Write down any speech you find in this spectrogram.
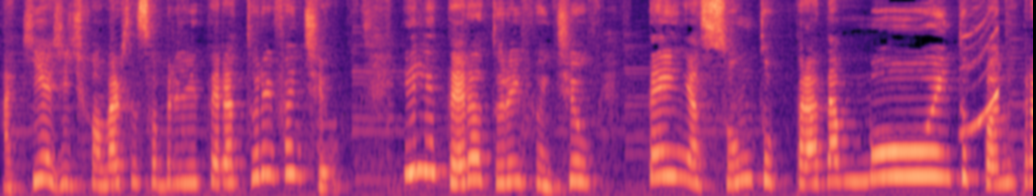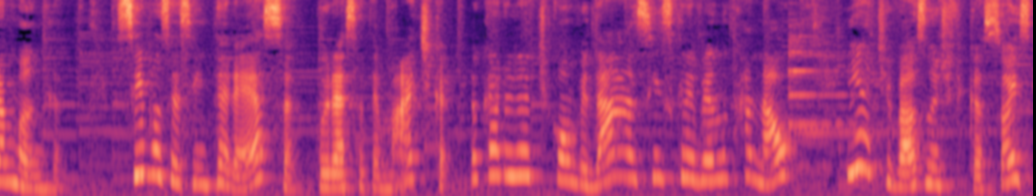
Aqui a gente conversa sobre literatura infantil. E literatura infantil tem assunto para dar muito pano para manga. Se você se interessa por essa temática, eu quero já te convidar a se inscrever no canal e ativar as notificações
